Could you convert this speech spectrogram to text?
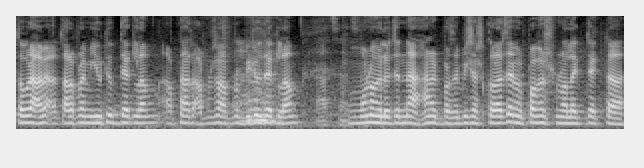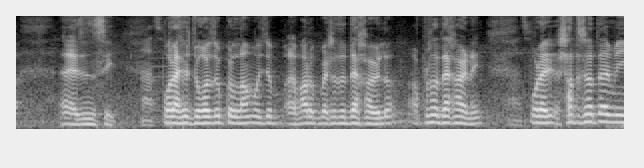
তারপরে আমি তারপর আমি ইউটিউব দেখলাম আপনার আপনার আপনার ভিডিও দেখলাম। আচ্ছা মনে হলো যে না হান্ড্রেড পার্সেন্ট বিশ্বাস করা যায় এবং প্রফেশনাল একটা একটা এজেন্সি আচ্ছা। পরে এসে যোগাযোগ করলাম ওই যে ফারুক ভাইয়ের সাথে দেখা হলো আপনার সাথে দেখা হয়নি। পরে সাথে সাথে আমি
